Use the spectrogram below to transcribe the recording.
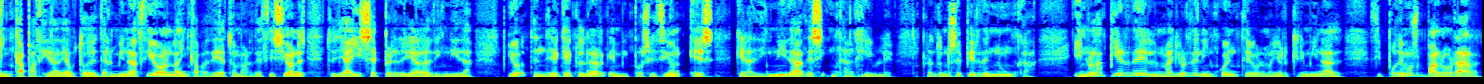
incapacidad de autodeterminación, la incapacidad de tomar decisiones, entonces ahí se perdería la dignidad. Yo tendría que aclarar que mi posición es que la dignidad es intangible, por lo tanto no se pierde nunca, y no la pierde el mayor delincuente o el mayor criminal. Es decir, podemos valorar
